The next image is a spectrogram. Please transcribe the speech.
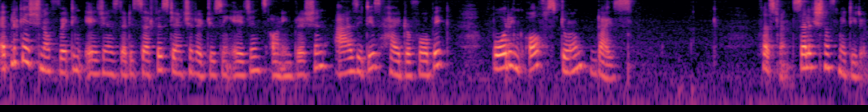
application of wetting agents that is surface tension reducing agents on impression as it is hydrophobic, pouring of stone dies. First one, selection of material.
